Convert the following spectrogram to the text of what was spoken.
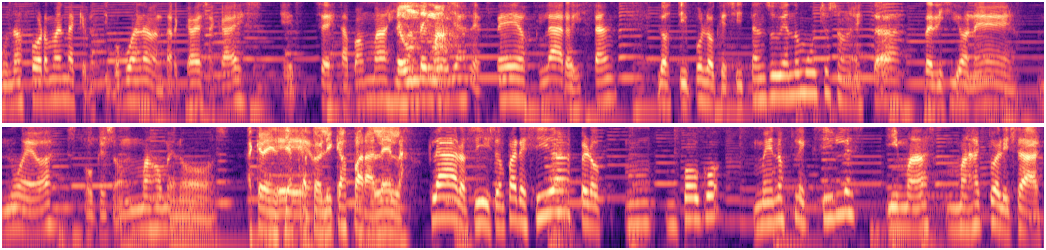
una forma en la que los tipos puedan levantar cabeza. Cada vez eh, se destapan más y Se hunden más. de feos, claro. Y están los tipos, lo que sí están subiendo mucho son estas religiones nuevas o que son más o menos A creencias Eh, católicas paralelas. Claro, sí, son parecidas, pero un, un poco menos flexibles y más, más actualizadas,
